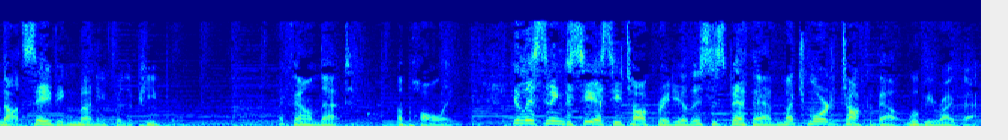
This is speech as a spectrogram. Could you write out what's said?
not saving money for the people. I found that appalling. You're listening to CSC Talk Radio. This is Beth Ann. Much more to talk about. We'll be right back.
